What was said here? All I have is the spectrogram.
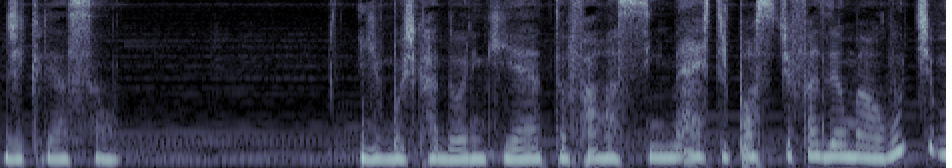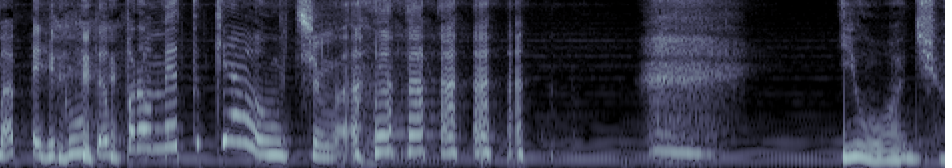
de criação. E o buscador inquieto fala assim: Mestre, posso te fazer uma última pergunta? Eu prometo que é a última. e o ódio?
